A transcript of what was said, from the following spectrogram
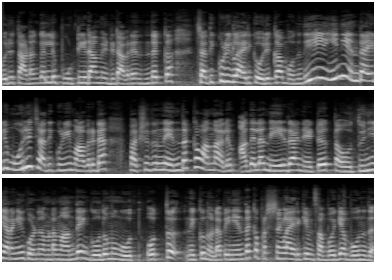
ഒരു ഒരു തടങ്കലിൽ പൂട്ടിയിടാൻ വേണ്ടിയിട്ട് അവരെന്തൊക്കെ ചതിക്കുഴികളായിരിക്കും ഒരുക്കാൻ പോകുന്നത്? ഈ ഇനി എന്തായാലും ഒരു ചതിക്കുഴിയും അവരുടെ പക്ഷത്ത് നിന്ന് എന്തൊക്കെ വന്നാലും അതെല്ലാം നേരിടാനായിട്ട് തുനി തുനിയിറങ്ങിക്കൊണ്ട് നമ്മുടെ നന്ദയും ഗോതമ്പും ഒത്ത് നിൽക്കുന്നുണ്ട്. അപ്പം ഇനി എന്തൊക്കെ പ്രശ്നങ്ങളായിരിക്കും സംഭവിക്കാൻ പോകുന്നത്?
